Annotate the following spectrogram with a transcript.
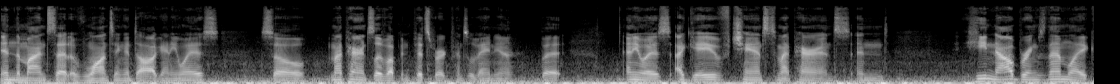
in the mindset of wanting a dog anyways. So my parents live up in Pittsburgh, Pennsylvania, but anyways, I gave Chance to my parents, and he now brings them like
